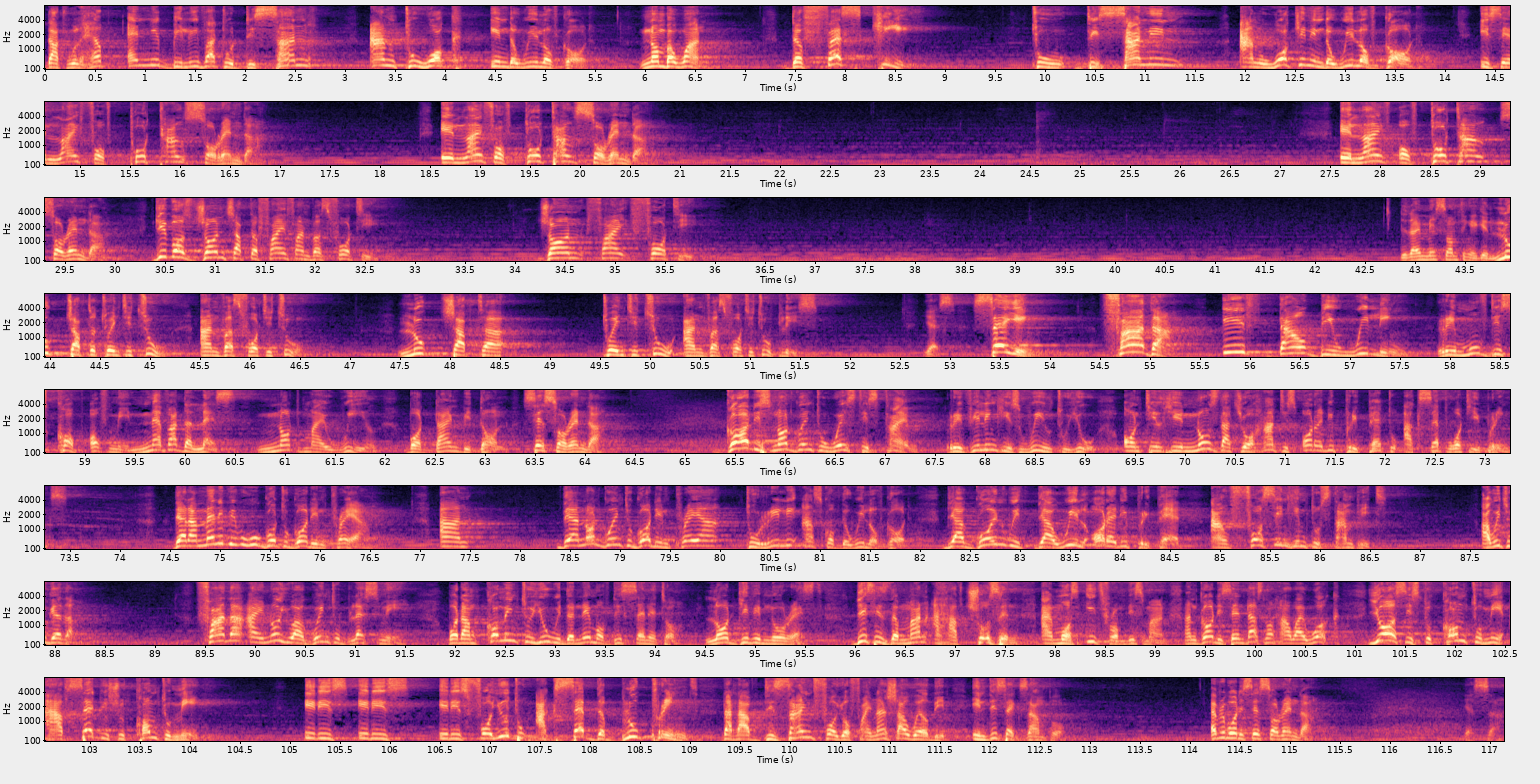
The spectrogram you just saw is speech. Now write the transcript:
that will help any believer to discern and to walk in the will of God. Number one, the first key to discerning and walking in the will of God is a life of total surrender. A life of total surrender. A life of total surrender. Give us John chapter 5 and verse 40. John 5 40. Did I miss something again? Luke chapter 22 and verse 42. Luke chapter 22 and verse 42, please. Yes. Saying, Father, if thou be willing, remove this cup of me. Nevertheless, not my will, but thine be done. Say surrender. God is not going to waste his time revealing his will to you until he knows that your heart is already prepared to accept what he brings there are many people who go to God in prayer and they are not going to God in prayer to really ask of the will of God they are going with their will already prepared and forcing him to stamp it. Are we together? Father I know you are going to bless me but I'm coming to you with the name of this senator. Lord give him no rest. This is the man I have chosen. I must eat from this man. And God is saying that's not how I work. Yours is to come to me. I have said you should come to me. It is it is it is for you to accept the blueprint that I've designed for your financial well-being. In this example everybody say surrender. Yes sir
